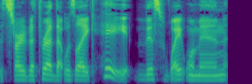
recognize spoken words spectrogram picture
started a thread that was like, "Hey, this white woman,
